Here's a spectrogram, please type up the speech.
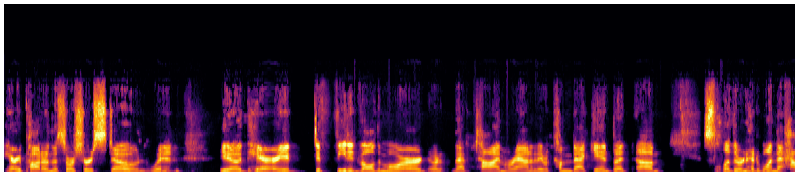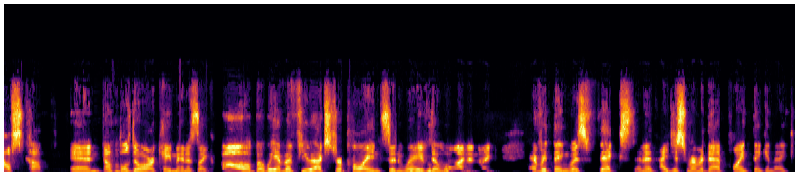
harry potter and the sorcerer's stone when you know harry had defeated voldemort or that time around and they were coming back in but um, slytherin had won the house cup and Dumbledore came in as like, oh, but we have a few extra points and waved a wand and like everything was fixed. And I just remember that point thinking like,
